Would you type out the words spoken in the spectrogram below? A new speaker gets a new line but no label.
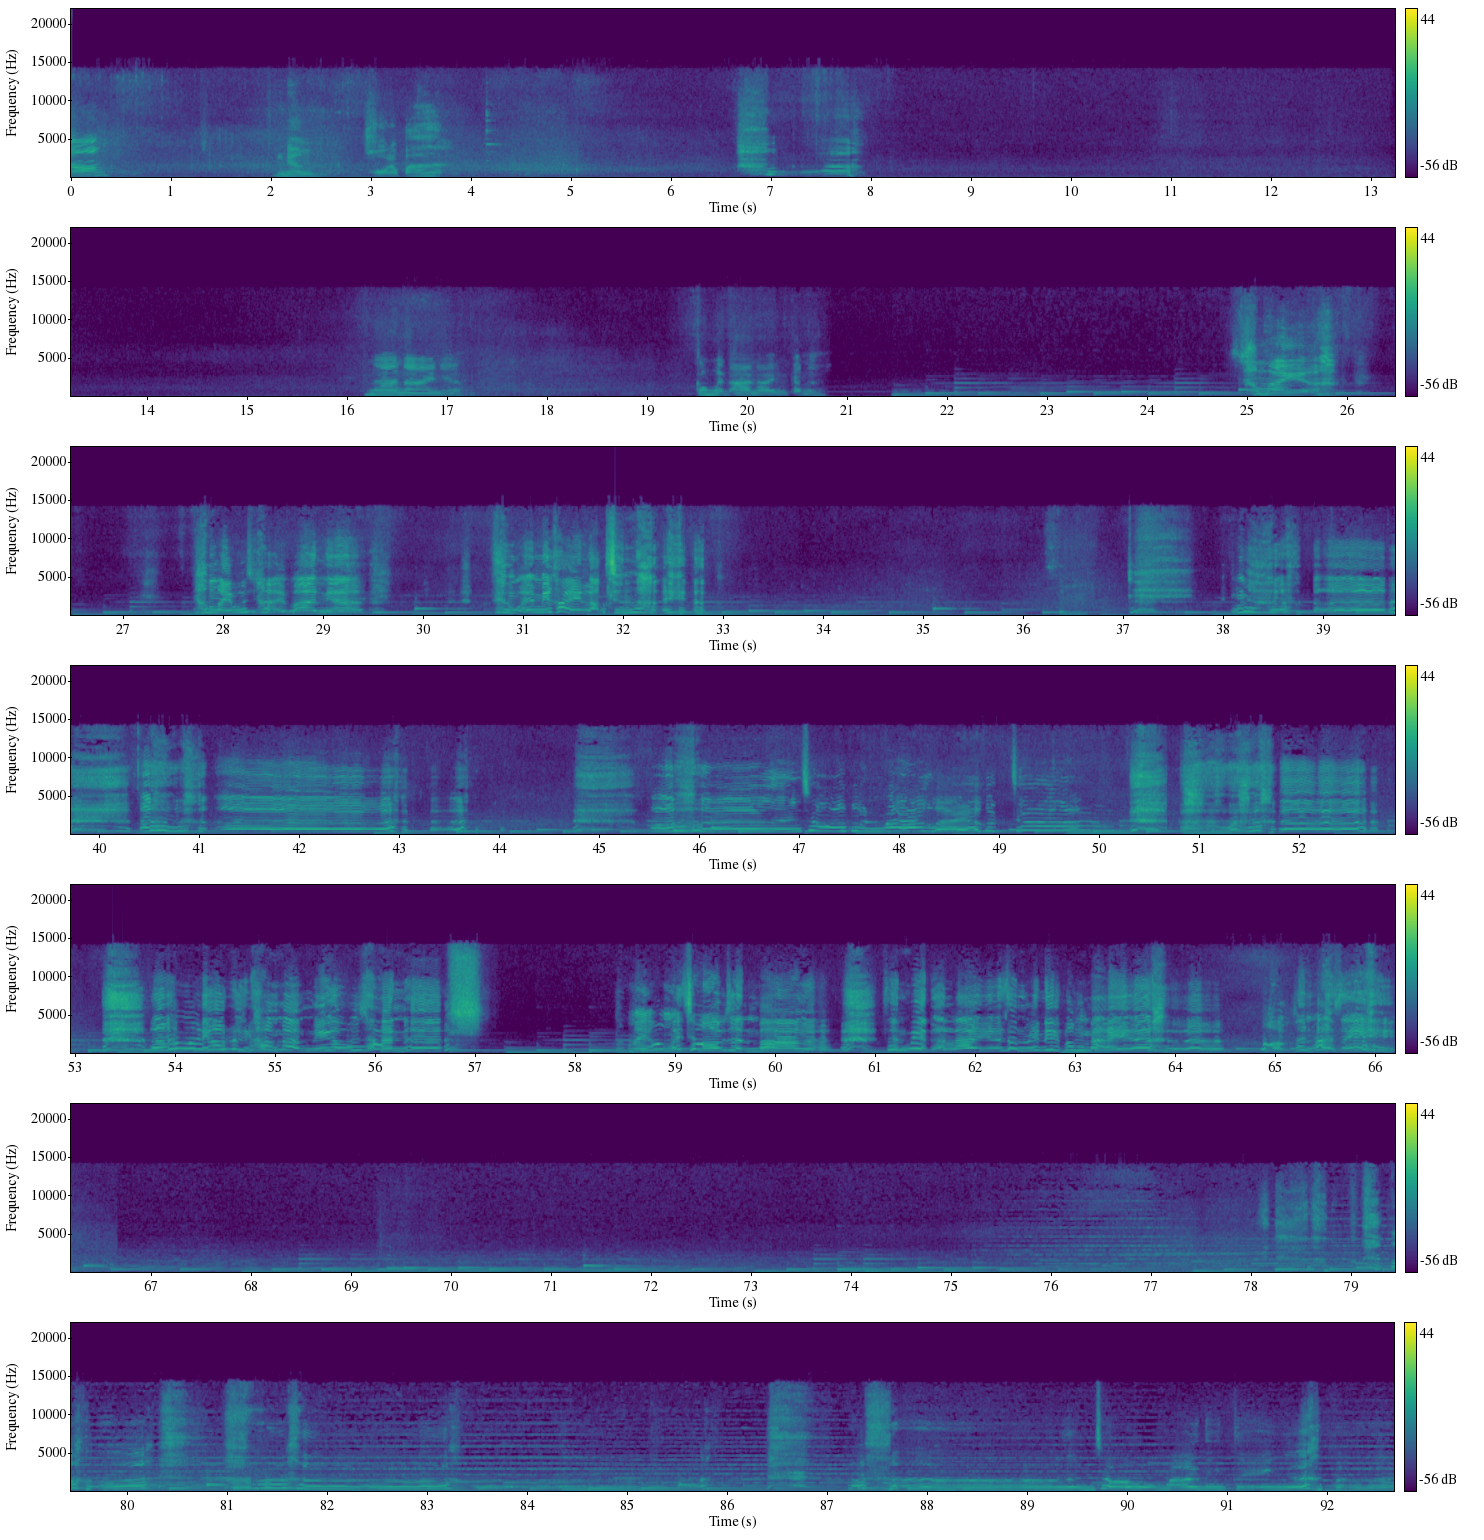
น้องอีกหนึ่ง
พอแล้วป้า
หน้านายเนี่ย ก็เหมือนอานายเหมือนกันนะ ทำไมอะทำไม ผู้ชายบ้านเนี้ยถึงไม่มีใครรักฉันเลยอะ
ผม
ฉันชอบคุณมากเลยอะคุณเจ้าแล้วทำไมเขาถึงทำแบบนี้กับฉันอะ ชอบฉันบ้างอะฉันผิดอะไรอะฉันไม่ดีตรงไหนอะตอบฉันมาสิเ amado tenha.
